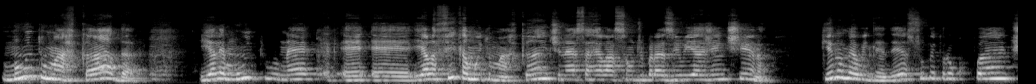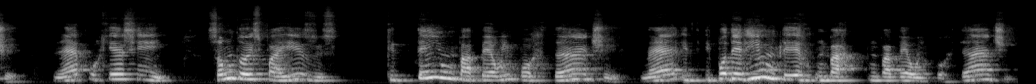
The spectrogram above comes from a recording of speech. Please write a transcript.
muito marcada e ela é muito, né, é, é, e ela fica muito marcante nessa relação de Brasil e Argentina, que, no meu entender, é super preocupante, né, porque, assim, são dois países que têm um papel importante, né, e, e poderiam ter um, um, papel importante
